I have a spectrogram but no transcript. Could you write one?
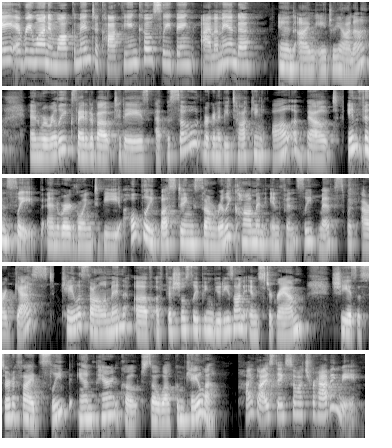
Hey everyone, and welcome into Coffee and Co Sleeping. I'm Amanda. And I'm Adriana, and we're really excited about today's episode. We're going to be talking all about infant sleep, and we're going to be hopefully busting some really common infant sleep myths with our guest, Cayla Solomon of Official Sleeping Beauties on Instagram. She is a certified sleep and parent coach. So, welcome, Cayla. Hi, guys. Thanks so much for having me.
